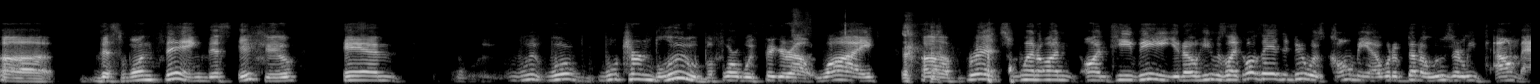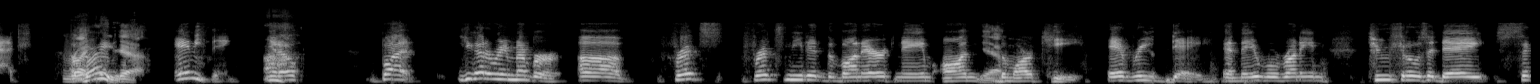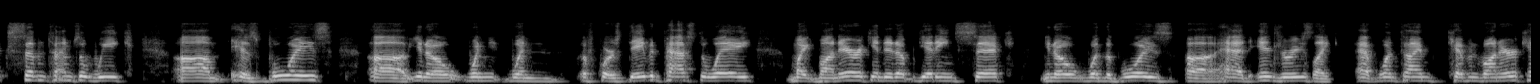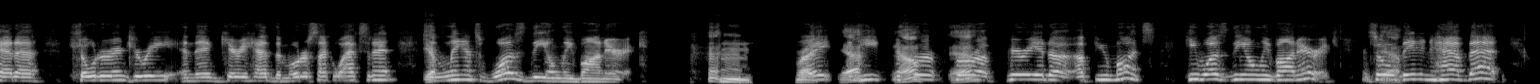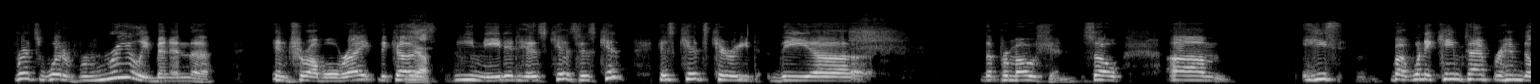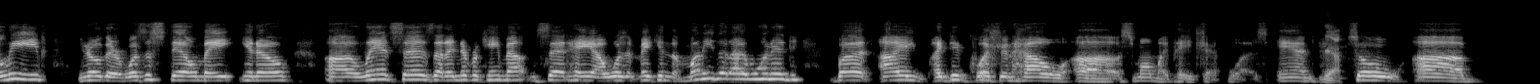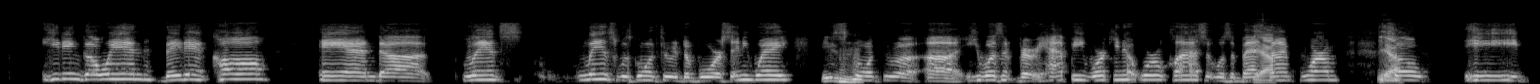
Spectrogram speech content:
uh, this one thing, this issue, and we, we'll we'll turn blue before we figure out why uh, Fritz went on on TV. You know, he was like, all they had to do was call me. I would have done a loser leave town match Right. Right. Yeah. anything, Ah. you know. But you got to remember, uh, Fritz Fritz needed the Von Erich name on Yeah. the marquee every day, and they were running two shows a day, six seven times a week. Um, his boys, uh, you know, when when of course David passed away, Mike Von Erich ended up getting sick. You know, when the boys uh, had injuries, like at one time Kevin Von Erich had a shoulder injury, and then Kerry had the motorcycle accident, Yep. and Lance was the only Von Erich, Hmm. right right? Yeah. And he No. for for a period of a few months, he was the only Von Erich, and so Yeah. if they didn't have that, Fritz would have really been in the in trouble, right? Because he needed his kids. His kids, his kids carried the uh the promotion. So um he's but when it came time for him to leave, you know, there was a stalemate, you know. Uh Lance says that I never came out and said, Hey, I wasn't making the money that I wanted. but I I did question how uh, small my paycheck was, and Yeah. so uh, he didn't go in. They didn't call, and uh, Lance Lance was going through a divorce anyway. He's Mhm. going through a. Uh, he wasn't very happy working at World Class. It was a bad Yeah. time for him. Yeah. So he,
